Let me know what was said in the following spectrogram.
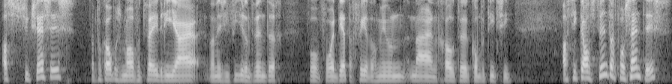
Als het succes is, dan verkopen ze hem over 2, 3 jaar. Dan is hij 24 voor, voor 30, 40 miljoen naar een grote competitie. Als die kans 20% is,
